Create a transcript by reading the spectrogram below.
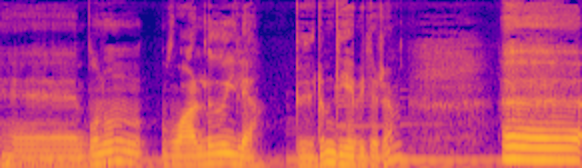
e, bunun varlığıyla büyüdüm diyebilirim. Ee,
